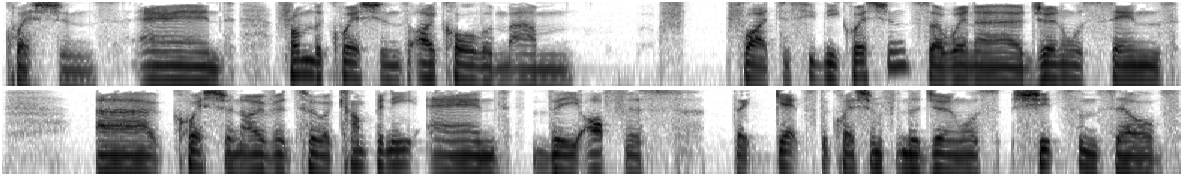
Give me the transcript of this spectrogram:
questions. And from the questions, I call them um, f- flight to Sydney questions. So when a journalist sends a question over to a company and the office that gets the question from the journalist shits themselves,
